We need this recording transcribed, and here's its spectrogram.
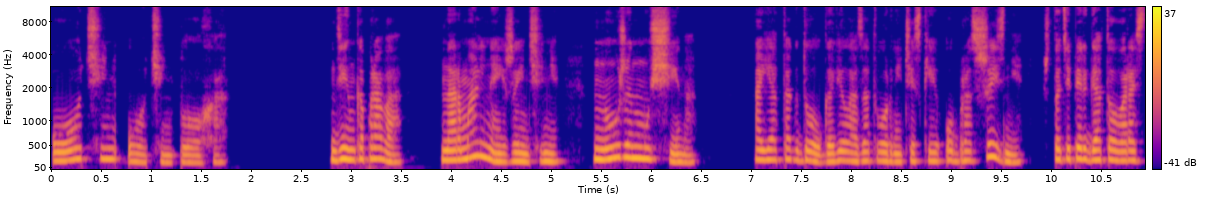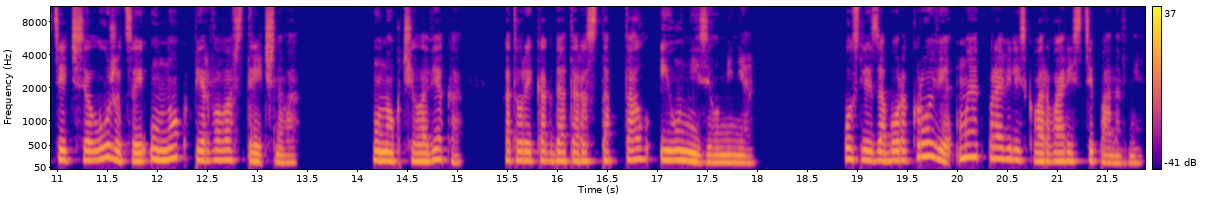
Очень-очень плохо. Динка права. Нормальной женщине нужен мужчина. А я так долго вела затворнический образ жизни, что теперь готова растечься лужицей у ног первого встречного. У ног человека, который когда-то растоптал и унизил меня. После забора крови мы отправились к Варваре Степановне.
